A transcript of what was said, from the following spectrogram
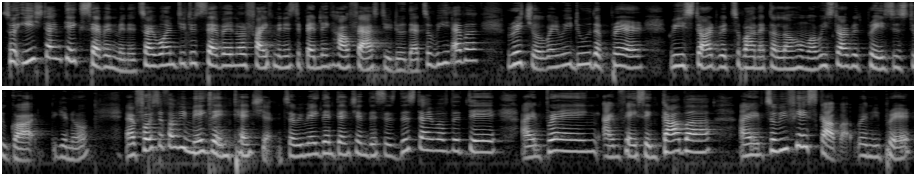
So each time takes seven minutes. So I want you to seven or five minutes, depending how fast you do that. So we have a ritual. When we do the prayer, we start with Subhanakallahumma. We start with praises to God, you know. Uh, first of all, we make the intention. So we make the intention, this is this time of the day, I'm praying, I'm facing Kaaba. I, so we face Kaaba when we pray.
